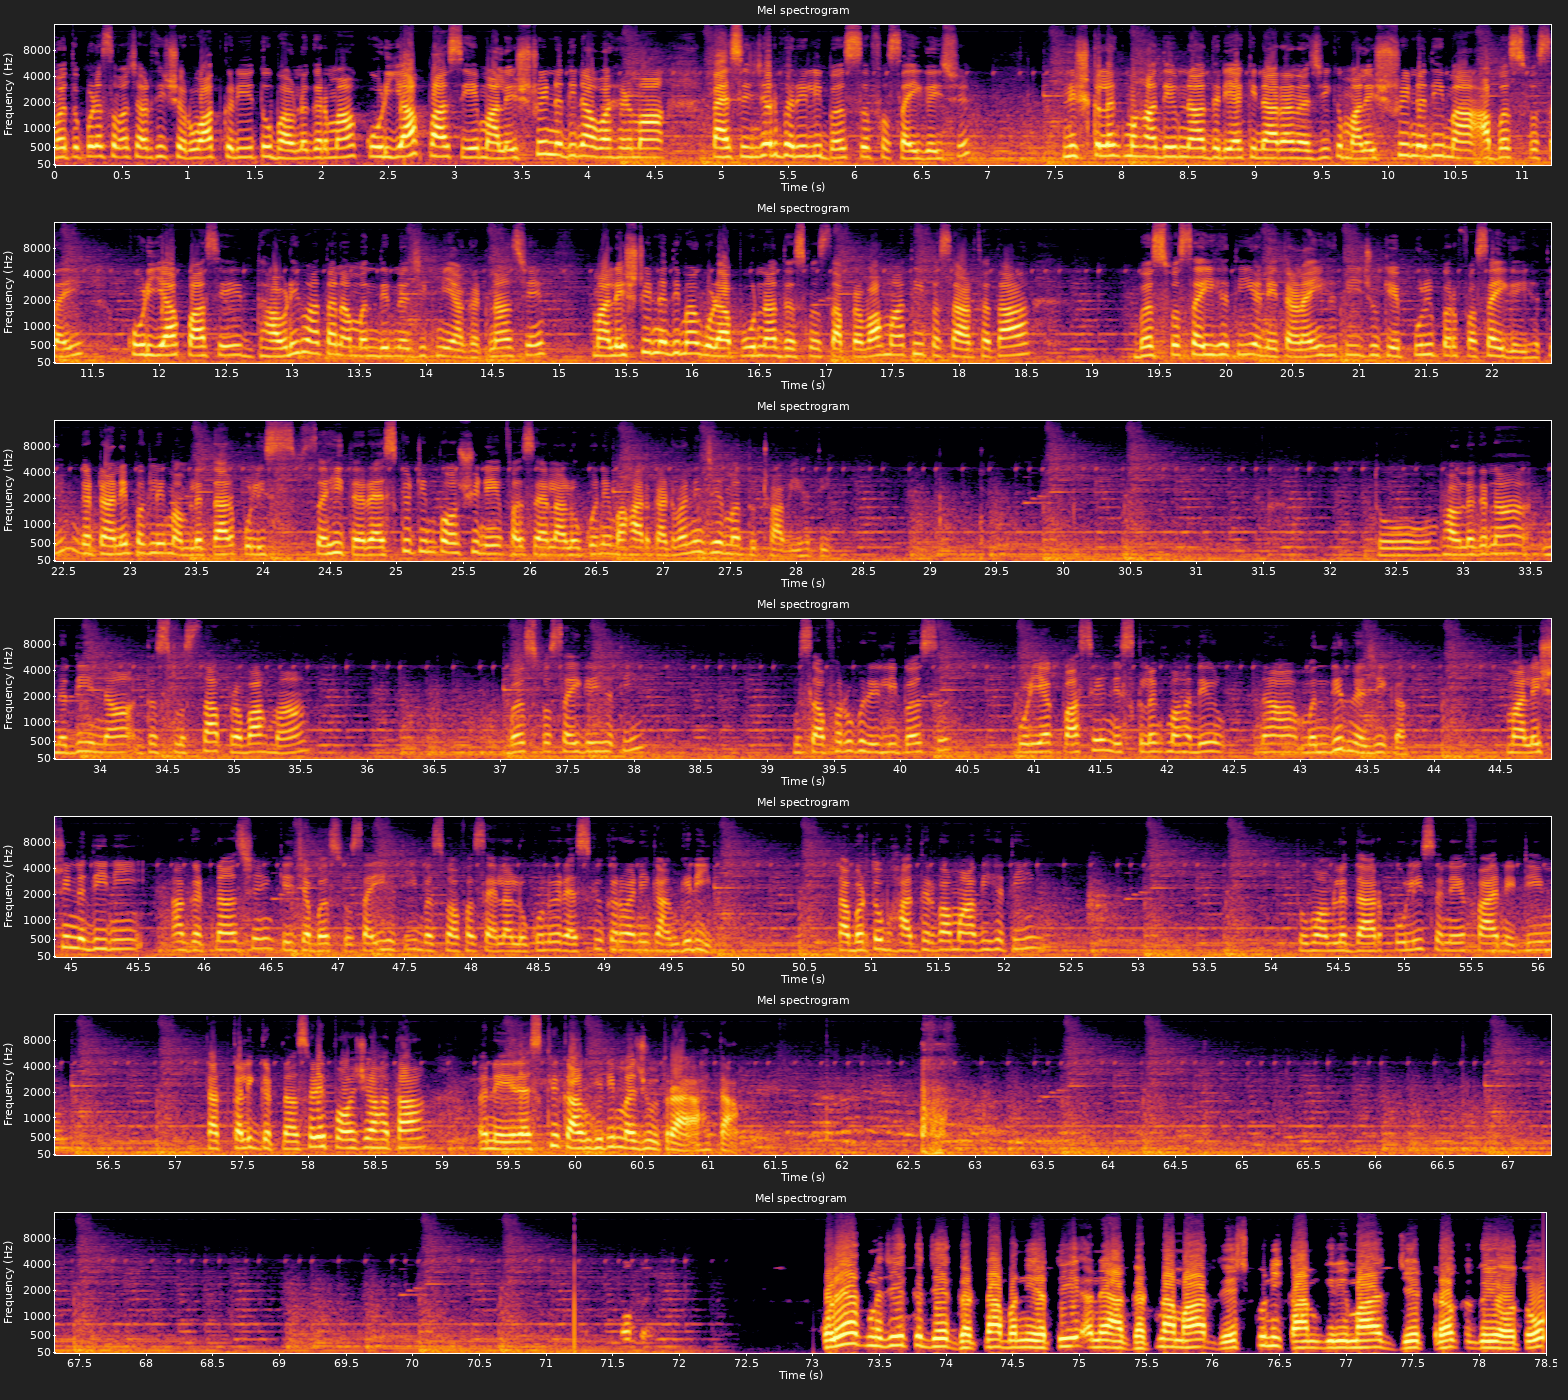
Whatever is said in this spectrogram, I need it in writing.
મહત્વપૂર્ણ સમાચારથી શરૂઆત કરીએ તો ભાવનગરમાં કોડિયાક પાસે માલેશ્રી નદીના વહેણમાં પેસેન્જર ભરેલી બસ ફસાઈ ગઈ છે. નિષ્કલંક મહાદેવના દરિયા કિનારા નજીક માલેશ્રી નદીમાં આ બસ ફસાઈ. કોડિયાક પાસે ધાવડી માતાના મંદિર નજીકની આ ઘટના છે. માલેશ્રી નદીમાં ગોળાપુરના ધસમસતા પ્રવાહમાંથી પસાર થતા બસ ફસાઈ હતી અને તણાઈ હતી, જો કે પુલ પર ફસાઈ ગઈ હતી. ઘટનાને પગલે મામલતદાર, પોલીસ સહિત રેસ્ક્યુ ટીમ પહોંચીને ફસાયેલા લોકોને બહાર કાઢવાની જહેમત ઉઠાવી હતી. તો ભાવનગરના નદીના ધસમસતા પ્રવાહમાં બસ ફસાઈ ગઈ હતી. મુસાફરો ભરેલી બસ કોળિયાક પાસે નિષ્કલંક મહાદેવના મંદિર નજીક માલેશ્રી નદીની આ ઘટના છે કે જ્યાં બસ ફસાઈ હતી. બસમાં ફસાયેલા લોકોને રેસ્ક્યુ કરવાની કામગીરી તાબડતોબ હાથ ધરવામાં આવી હતી. તો મામલતદાર, પોલીસ અને ફાયરની ટીમ તાત્કાલિક ઘટનાસ્થળે પહોંચ્યા હતા અને રેસ્ક્યુ કામગીરીમાં જોતરાયા હતા. કોળિયાક નજીક જે ઘટના બની હતી અને આ ઘટનામાં રેસ્ક્યુની કામગીરીમાં જે ટ્રક ગયો હતો,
